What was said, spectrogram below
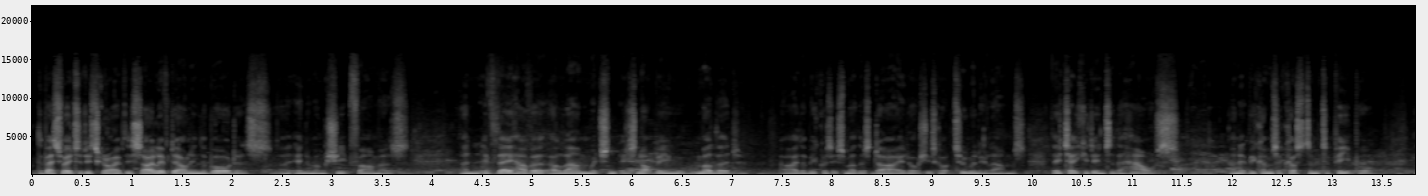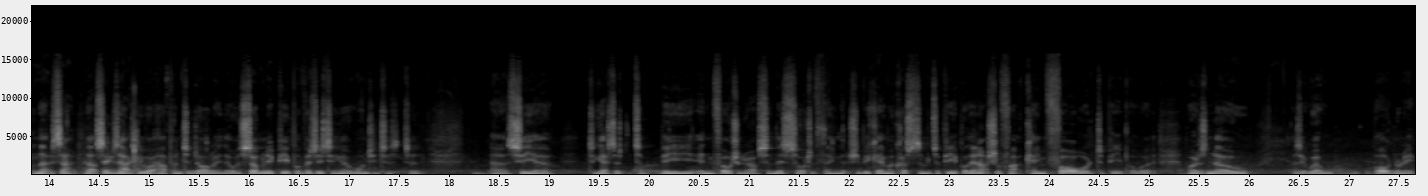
The best way to describe this, I live down in the borders, uh, in among sheep farmers, and if they have a, a, lamb which is not being mothered, either because its mother's died or she's got too many lambs, they take it into the house and it becomes accustomed to people. And that's, that's exactly what happened to Dolly. There were so many people visiting her, wanting to, to uh, see her, to get her to be in photographs and this sort of thing, that she became accustomed to people. In actual fact, came forward to people, whereas no, as it were, ordinary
